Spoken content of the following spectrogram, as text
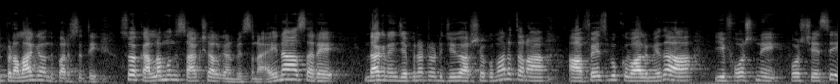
ఇప్పుడు అలాగే ఉంది పరిస్థితి. సో కళ్ళ ముందు సాక్ష్యాలు కనిపిస్తున్నాయి. అయినా సరే ఇందాక నేను చెప్పినటువంటి జీవి హర్ష కుమార్ తన ఆ ఫేస్బుక్ వాళ్ళ మీద ఈ పోస్ట్ని పోస్ట్ చేసి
